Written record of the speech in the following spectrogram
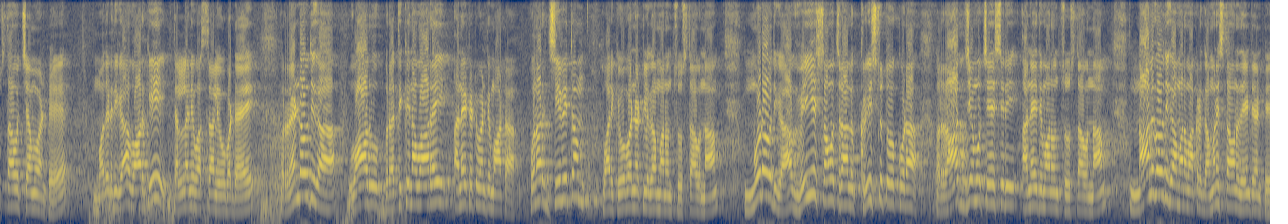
చూస్తా వచ్చాము అంటే మొదటిదిగా వారికి తెల్లని వస్త్రాలు ఇవ్వబడ్డాయి. రెండవదిగా వారు బ్రతికిన వారై అనేటటువంటి మాట పునర్జీవితం వారికి ఇవ్వబడినట్లుగా మనం చూస్తూ ఉన్నాం. మూడవదిగా వెయ్యి సంవత్సరాలు క్రీస్తుతో కూడా రాజ్యము చేసిరి అనేది మనం చూస్తూ ఉన్నాం. నాలుగవదిగా మనం అక్కడ గమనిస్తూ ఉన్నది ఏంటంటే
